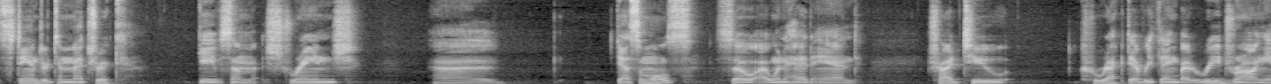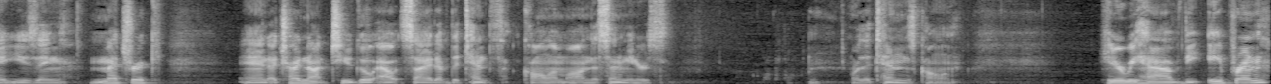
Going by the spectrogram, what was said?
standard to metric gave some strange uh, decimals, so I went ahead and tried to correct everything by redrawing it using metric. And I tried not to go outside of the tenth column on the centimeters. Or the tens column. Here we have the apron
